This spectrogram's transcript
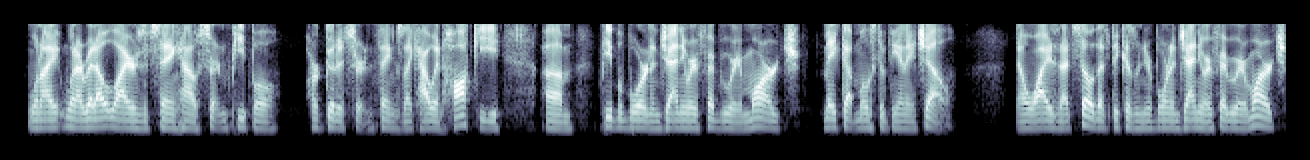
when I when I read Outliers, it's saying how certain people are good at certain things, like how in hockey, um, people born in January, February, March make up most of the NHL. Now, why is that so? That's because when you're born in January, February, March,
